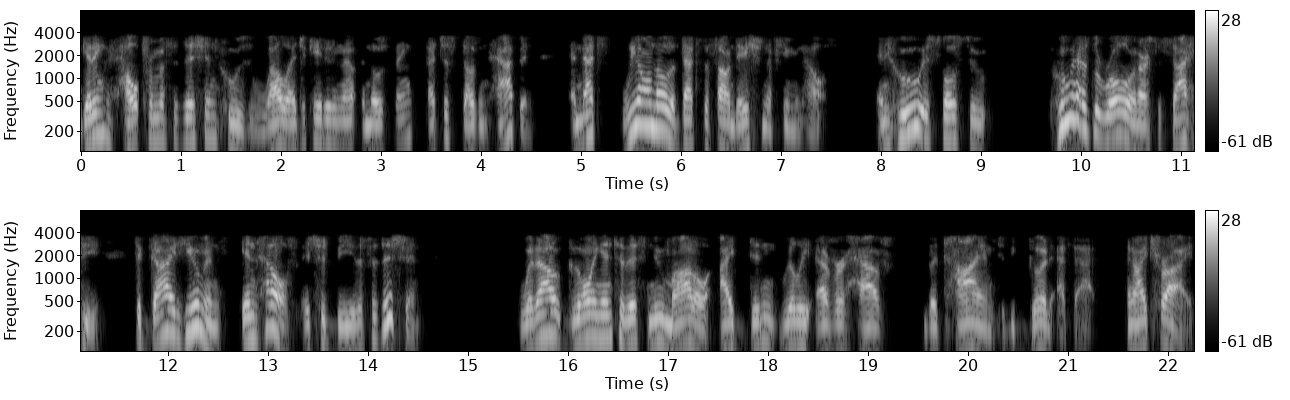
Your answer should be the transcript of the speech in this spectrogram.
Getting help from a physician who's well educated in, that, in those things, that just doesn't happen. And that's, we all know that that's the foundation of human health. And who is supposed to, who has the role in our society to guide humans in health? It should be the physician. Without going into this new model, I didn't really ever have the time to be good at that. And I tried.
